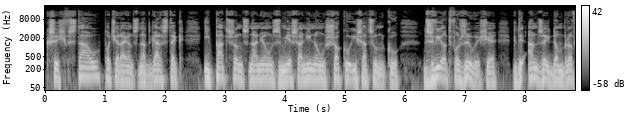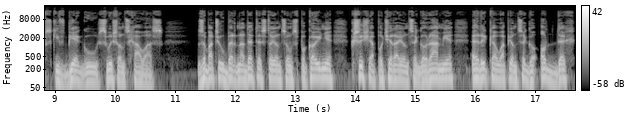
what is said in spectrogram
Krzyś wstał, pocierając nadgarstek i patrząc na nią z mieszaniną szoku i szacunku. Drzwi otworzyły się, gdy Andrzej Dąbrowski wbiegł, słysząc hałas. Zobaczył Bernadetę stojącą spokojnie, Krzysia pocierającego ramię, Eryka łapiącego oddech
